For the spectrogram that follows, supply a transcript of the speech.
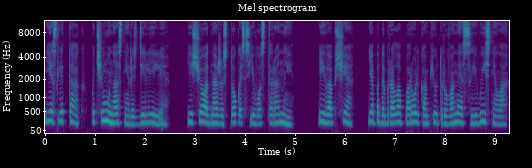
Если так, почему нас не разделили? Еще одна жестокость с его стороны. И вообще, я подобрала пароль компьютеру Ванессы и выяснила,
